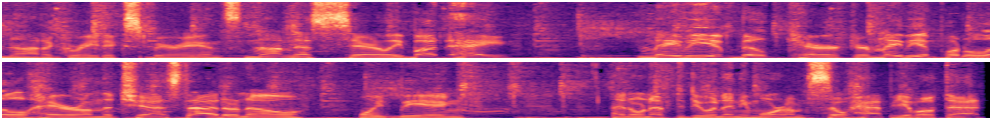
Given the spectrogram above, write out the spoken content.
not a great experience. Not necessarily, but hey, Maybe it built character. Maybe it put a little hair on the chest. I don't know. Point being, I don't have to do it anymore. I'm so happy about that.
